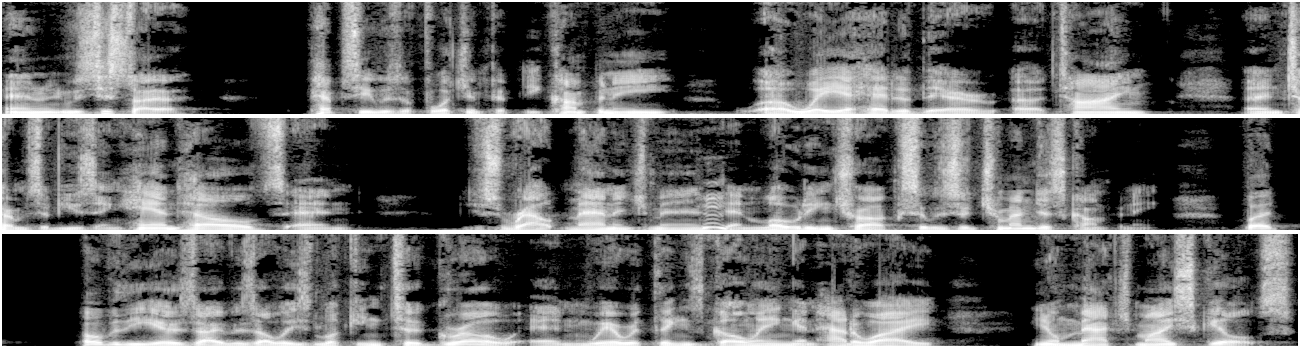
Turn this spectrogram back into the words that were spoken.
and it was just a Pepsi was a Fortune 50 company, uh, way ahead of their uh, time in terms of using handhelds and just route management hmm. and loading trucks. It was a tremendous company. But over the years, I was always looking to grow and where were things going and how do I, you know, match my skills?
